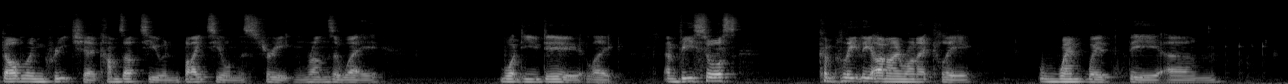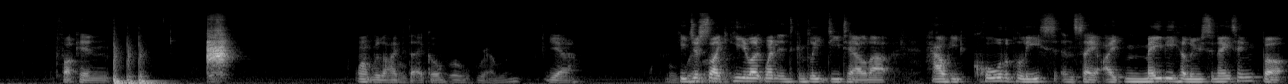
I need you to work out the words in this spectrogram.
goblin creature comes up to you and bites you on the street and runs away. What do you do? Like, and Vsauce completely unironically went with the um fucking went with the hypothetical. Little gremlin. Yeah. Little He just like he like went into complete detail about how he'd call the police and say I may be hallucinating, but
